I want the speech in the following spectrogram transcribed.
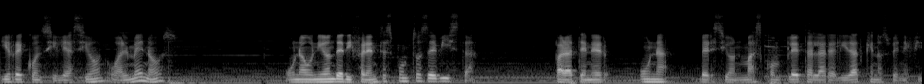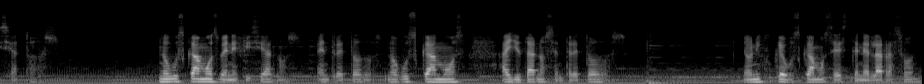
y reconciliación, o al menos una unión de diferentes puntos de vista para tener una versión más completa de la realidad que nos beneficie a todos. No buscamos beneficiarnos entre todos, no buscamos ayudarnos entre todos. Lo único que buscamos es tener la razón,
